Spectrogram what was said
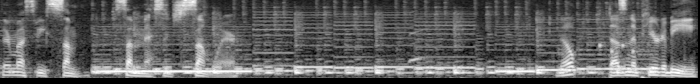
There must be some some message somewhere. Nope, doesn't appear to be.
